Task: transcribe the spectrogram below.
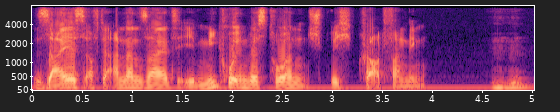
Sei es auf der anderen Seite eben Mikroinvestoren, sprich Crowdfunding. Mhm.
